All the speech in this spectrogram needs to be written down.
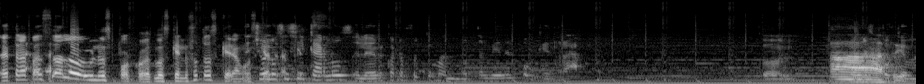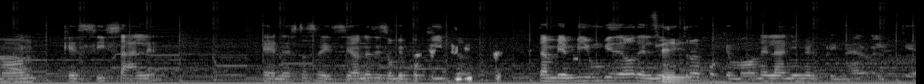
Atrapa solo unos pocos, los que nosotros queramos. De hecho, no sé si el Carlos, el R4 fue el que mandó también el Pokérap. Con, ah, los Pokémon que sí salen en estas ediciones y son bien poquitos. También vi un video del intro de Pokémon, el anime, el primero, el que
